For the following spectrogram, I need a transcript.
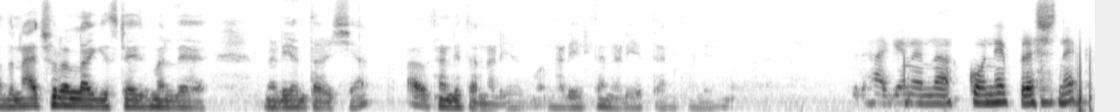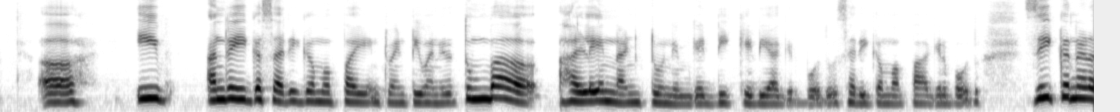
ಅದು ನ್ಯಾಚುರಲ್ ಆಗಿ ಸ್ಟೇಜ್ ಮೇಲೆ ನಡೆಯುವಂಥ ವಿಷಯ. ಅದು ಖಂಡಿತ ನಡೆಯ ನಡೆಯುತ್ತೆ ನಡೆಯುತ್ತೆ ಅಂದ್ಕೊಂಡಿದ್ದೀನಿ ಹಾಗೆ ನನ್ನ ಕೊನೆ ಪ್ರಶ್ನೆ. ಈ ಅಂದರೆ ಈಗ ಸರಿಗಮಪ ಏನು ಟ್ವೆಂಟಿ ಒನ್ ಇದೆ. ತುಂಬ ಹಳೆ ನಂಟು ನಿಮಗೆ ಡಿ ಕೆ ಡಿ ಆಗಿರ್ಬೋದು, ಸರಿಗಮಪ ಆಗಿರ್ಬೋದು. ಜಿ ಕನ್ನಡ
